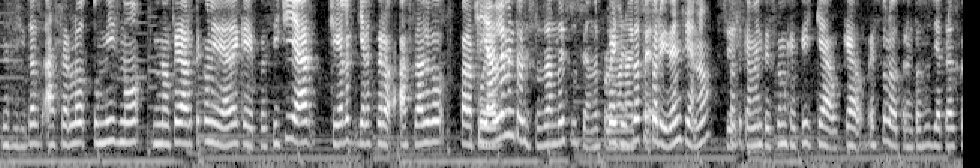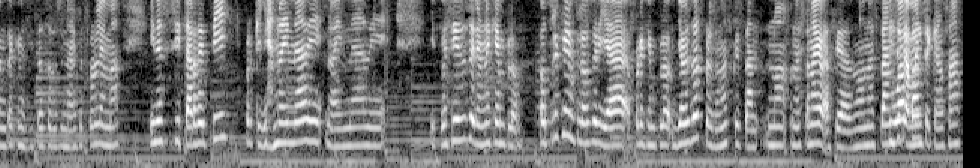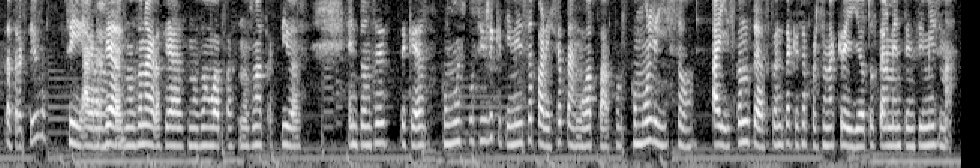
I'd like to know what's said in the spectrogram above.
Necesitas hacerlo tú mismo, no quedarte con la idea de que pues sí chillar, chillar lo que quieras, pero haz algo para poder... Chillarle mientras estás dando y solucionando el Pues problema. es no hay la pedo. supervivencia, ¿no? Sí. Básicamente es como que, ¿qué hago? ¿Qué hago? Esto, lo otro. Entonces ya te das cuenta que necesitas solucionar ese problema y necesitar de ti, porque ya no hay nadie, no hay nadie. Y pues sí, ese sería un ejemplo. Otro ejemplo sería, por ejemplo, ya ves las personas que están, no, no están agraciadas, ¿no? No están Físicamente, guapas. que no son atractivos. Sí, agraciadas, no son agraciadas, no son guapas, no son atractivas. Entonces te quedas, ¿cómo es posible que tiene esa pareja tan guapa? ¿Por cómo le hizo? Ahí es cuando te das cuenta que esa persona creyó totalmente en sí misma.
